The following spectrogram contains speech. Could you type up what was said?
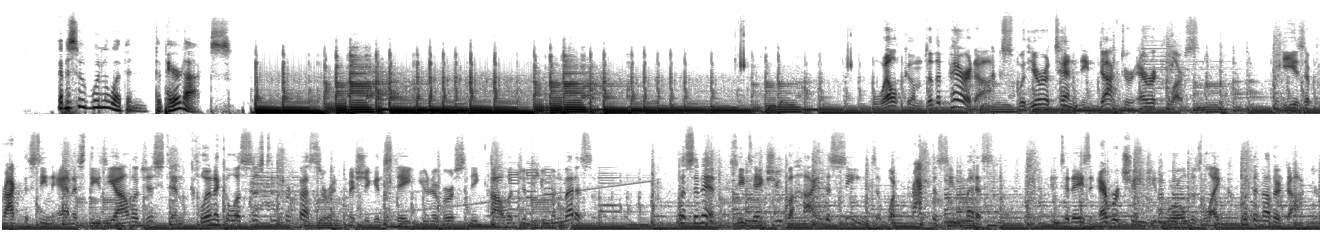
Episode 111 The Paradox. Welcome to The Paradox with your attending Dr. Eric Larson. He is a practicing anesthesiologist and clinical assistant professor at Michigan State University College of Human Medicine. Listen in as he takes you behind the scenes of what practicing medicine in today's ever changing world is like with another doctor.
